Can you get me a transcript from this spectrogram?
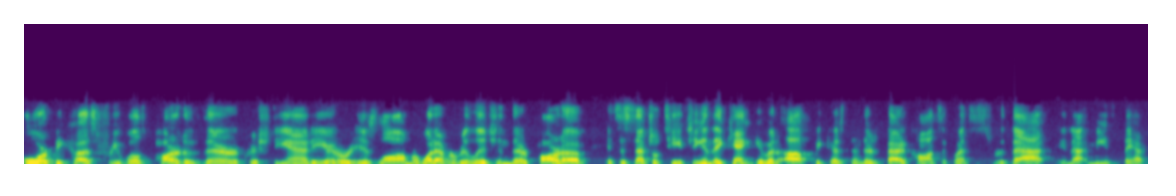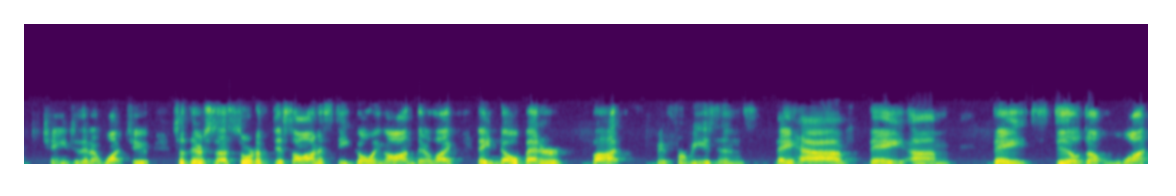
or because free will is part of their Christianity or Islam or whatever religion they're part of. It's essential teaching, and they can't give it up because then there's bad consequences for that, and that means that they have to change it. They don't want to. So there's a sort of dishonesty going on there. Like they know better, but for reasons they have, they um, they still don't want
